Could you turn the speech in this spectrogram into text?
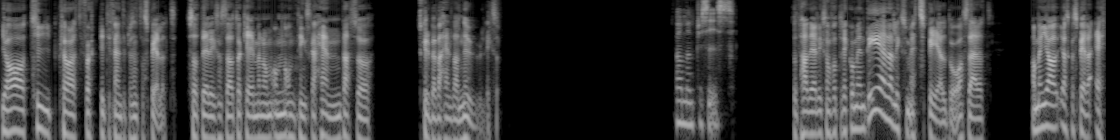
jag har typ klarat 40-50% av spelet. Så att det är liksom så att okej okay, men om, om någonting ska hända så ska det behöva hända nu. Liksom. Ja men precis. Så att hade jag liksom fått rekommendera liksom ett spel då så att ja, men jag, jag ska spela ett,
